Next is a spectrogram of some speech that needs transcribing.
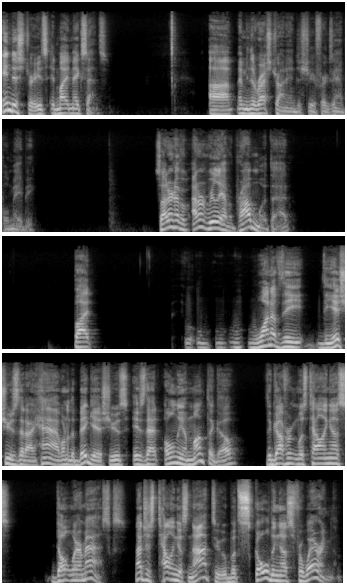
industries it might make sense. Uh, i mean the restaurant industry for example maybe so I don't have a, I don't really have a problem with that. But one of the the issues that I have, one of the big issues is that only a month ago the government was telling us don't wear masks. Not just telling us not to, but scolding us for wearing them.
